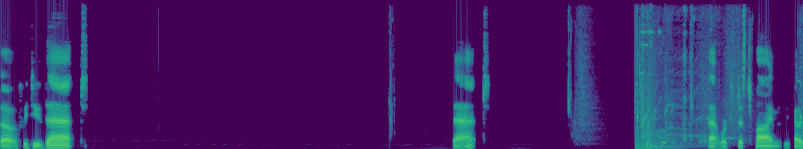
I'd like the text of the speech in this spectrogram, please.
So if we do that, that. That works just fine. We've got a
